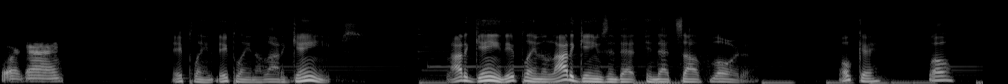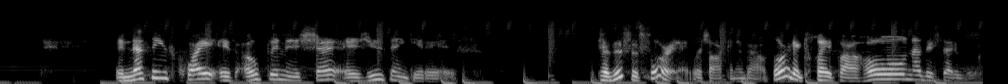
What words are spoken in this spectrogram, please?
Poor guy. they playing. They playing a lot of games. A lot of games. They're playing a lot of games in that in that South Florida. Okay, well, And nothing's quite as open and shut as you think it is. Because this is Florida we're talking about. Florida plays by a whole nother set of rules.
